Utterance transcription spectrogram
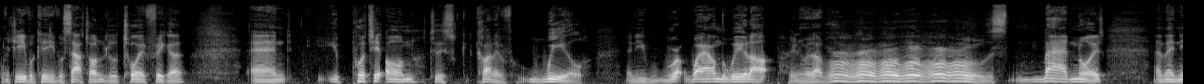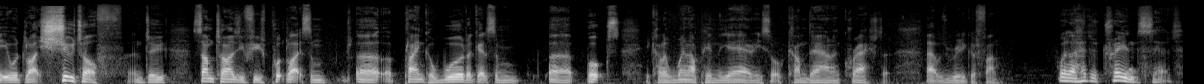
which Evel Knievel sat on, a little toy figure, and you put it on to this kind of wheel. and you wound the wheel up, and it was like this mad noise, and then it would like shoot off and do. Sometimes if you put like some uh, a plank of wood against some uh, books, it kind of went up in the air, and he sort of come down and crashed. That was really good fun. Well, I had a train set,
